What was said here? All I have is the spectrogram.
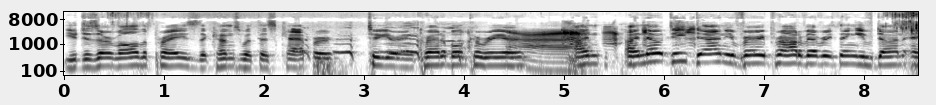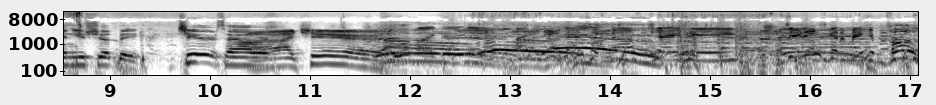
You deserve all the praise that comes with this capper to your incredible career. Ah. I, I know deep down you're very proud of everything you've done, and you should be. Cheers, Howard. right, cheers. Oh, my goodness. Oh.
